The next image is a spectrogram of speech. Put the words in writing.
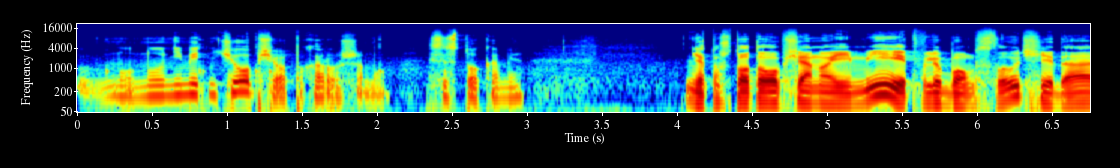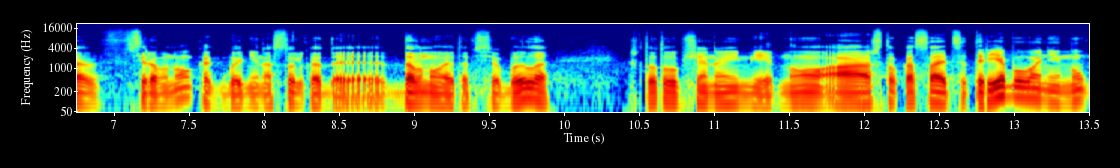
ну, ну, не имеет ничего общего по-хорошему с истоками. Нет, ну что-то общее оно имеет в любом случае, да, все равно как бы не настолько давно это все было, что-то общее оно имеет. Ну, а что касается требований, ну,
